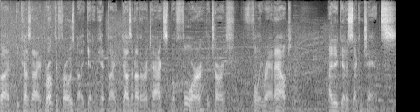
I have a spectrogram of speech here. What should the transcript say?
But because I broke the froze by getting hit by a dozen other attacks before the charge fully ran out, I did get a second chance.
